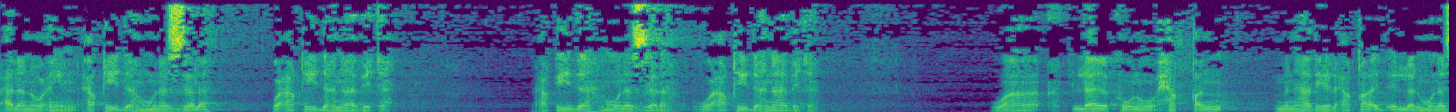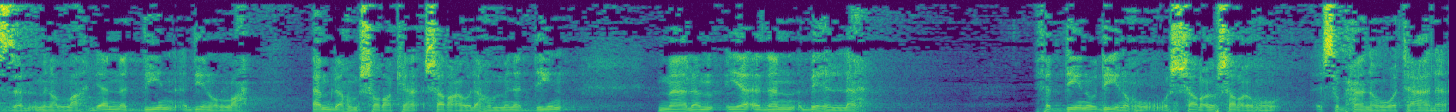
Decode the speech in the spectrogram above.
على نوعين عقيدة منزلة وعقيدة نابتة. عقيدة منزلة وعقيدة نابتة. ولا يكون حقا من هذه العقائد إلا المنزل من الله لأن الدين دين الله. أم لهم شركاء شرعوا لهم من الدين ما لم يأذن به الله؟ فالدين دينه والشرع شرعه سبحانه وتعالى.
